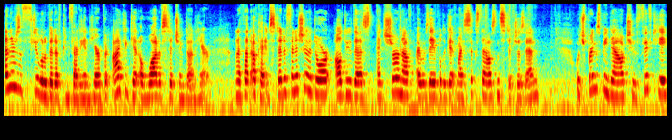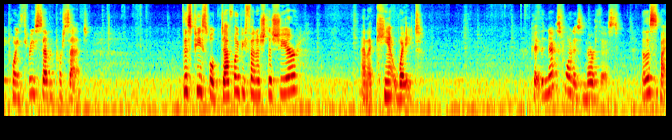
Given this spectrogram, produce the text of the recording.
And there's a few little bit of confetti in here, but I could get a lot of stitching done here. And I thought, okay, instead of finishing the door, I'll do this. And sure enough, I was able to get my 6,000 stitches in, which brings me now to 58.37%. This piece will definitely be finished this year, and I can't wait. Okay, the next one is Nerthus. Now this is my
